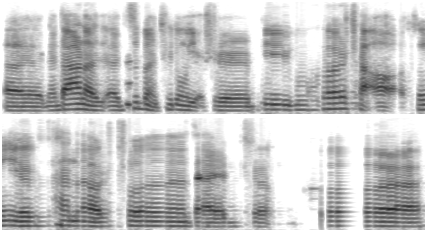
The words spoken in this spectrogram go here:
呃，那当然了，呃，资本推动也是必不可少，所以看到说在整。个，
